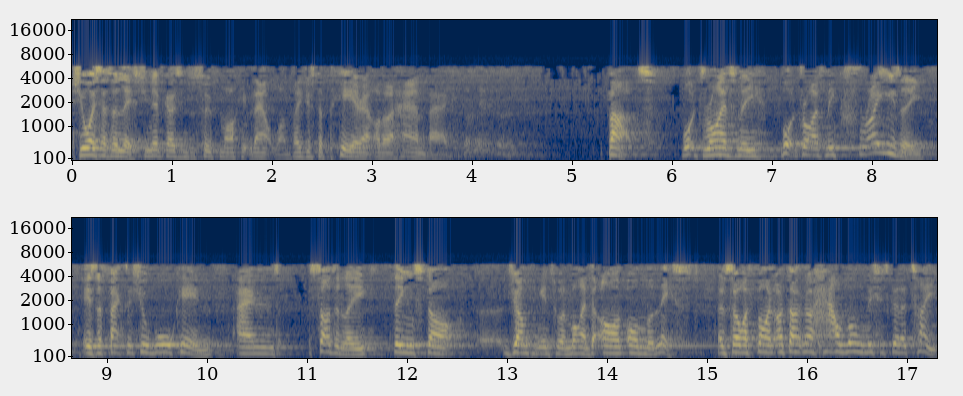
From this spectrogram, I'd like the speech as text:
she always has a list. She never goes into a supermarket without one. They just appear out of her handbag. But what drives me, what drives me crazy is the fact that she'll walk in and suddenly things start uh, jumping into her mind that aren't on the list. And so I find I don't know how long this is going to take.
